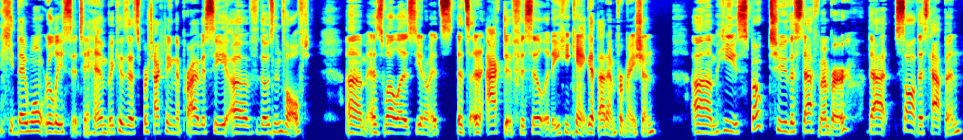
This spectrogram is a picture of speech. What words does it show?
He, they won't release it to him because it's protecting the privacy of those involved, um, as well as you know it's it's an active facility. He can't get that information. Um, he spoke to the staff member that saw this happen,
